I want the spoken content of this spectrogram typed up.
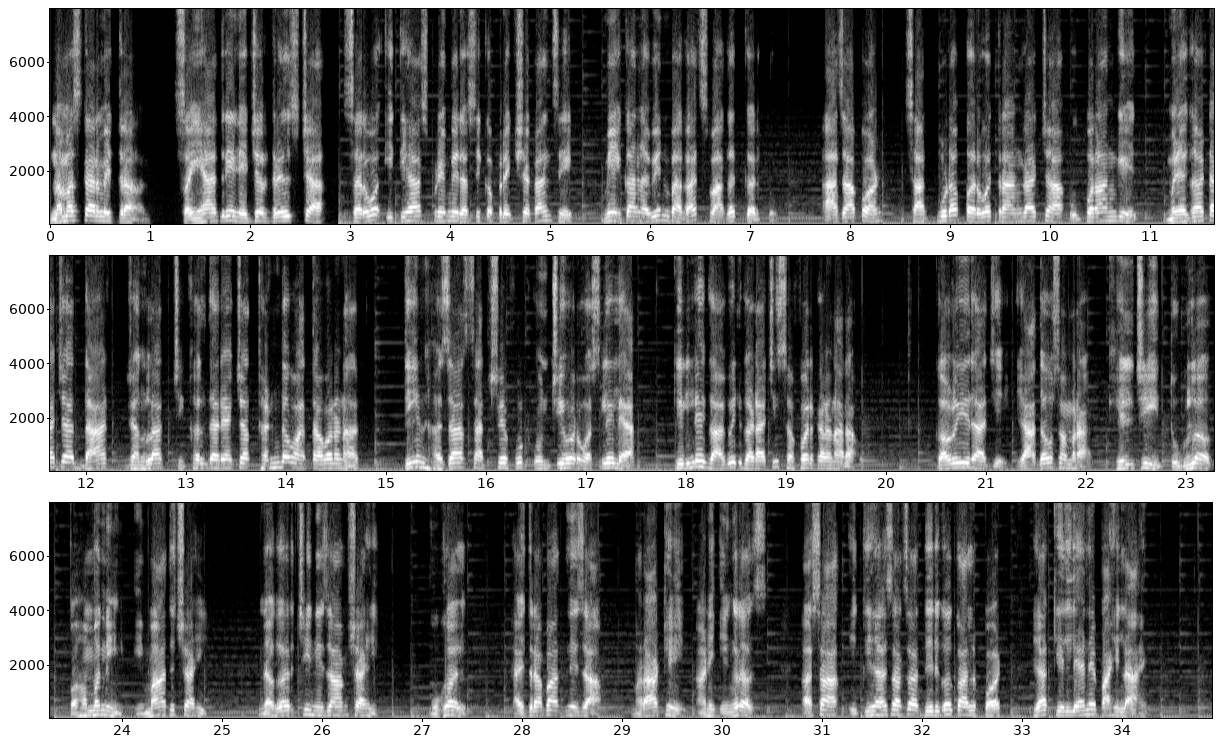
नमस्कार मित्रांनो सह्याद्री नेचर ट्रेल्सच्या सर्व इतिहासप्रेमी रसिक प्रेक्षकांचे मी एका नवीन भागात स्वागत करतो. आज आपण सातपुडा पर्वतरांगाच्या उपरांगेत मेळघाटाच्या दाट जंगलात चिखलदऱ्याच्या थंड वातावरणात तीन हजार सातशे फूट उंचीवर वसलेल्या किल्ले गावीर गडाची सफर करणार आहोत. गवळी राजे यादव सम्राट खिलजी तुघलक बहमनी इमादशाही नगरची निजामशाही मुघल हैदराबाद निजाम मराठे आणि इंग्रज असा इतिहासाचा दीर्घ कालपट या किल्ल्याने पाहिला आहे.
